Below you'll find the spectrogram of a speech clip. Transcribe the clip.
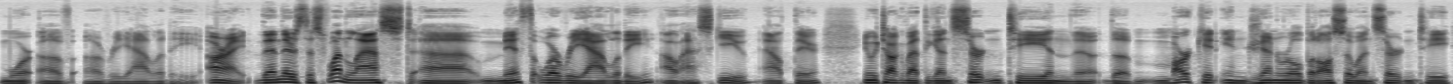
more of a reality. All right. Then there's this one last uh, myth or reality I'll ask you out there. You know, we talk about the uncertainty and the, the market in general, but also uncertainty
